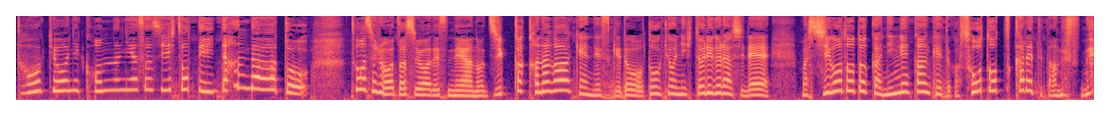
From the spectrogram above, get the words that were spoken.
東京にこんなに優しい人っていたんだと、当時の私はですね、あの、実家神奈川県ですけど、東京に一人暮らしで、まあ、仕事とか人間関係とか相当疲れてたんですね。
